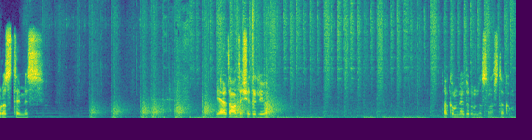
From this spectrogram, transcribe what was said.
Burası temiz. Bir yerden ateş ediliyor. Takım ne durumdasınız takım?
